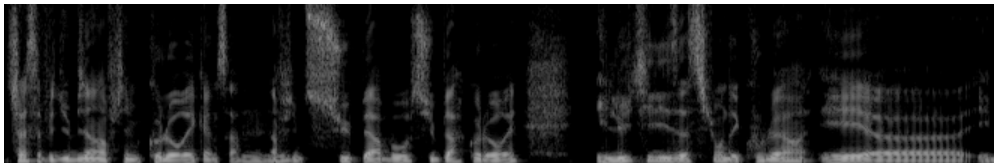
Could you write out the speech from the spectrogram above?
déjà ça fait du bien un film coloré comme ça, un Mhm. film super beau, super coloré. Et l'utilisation des couleurs est, euh, est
